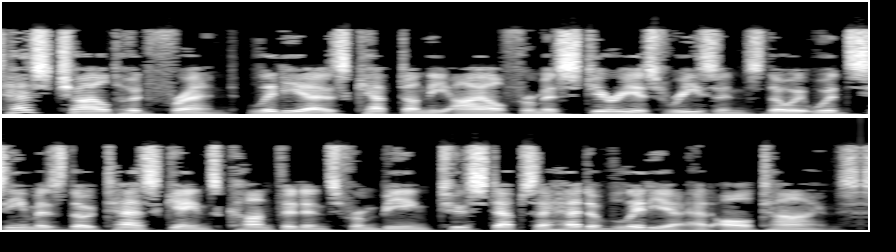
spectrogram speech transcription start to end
Tess' childhood friend, Lydia is kept on the Isle for mysterious reasons though it would seem as though Tess gains confidence from being two steps ahead of Lydia at all times.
